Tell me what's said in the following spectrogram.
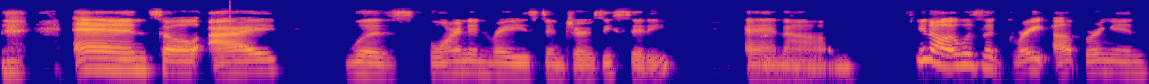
and so I was born and raised in Jersey City. And, Mm-hmm. um, you know, it was a great upbringing.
